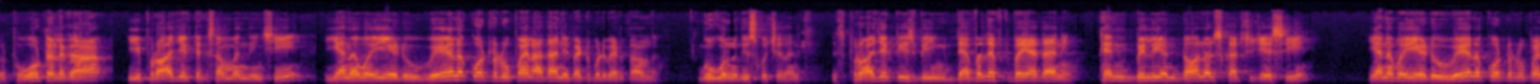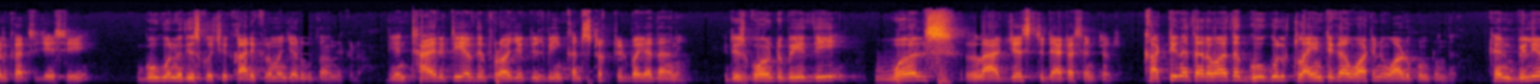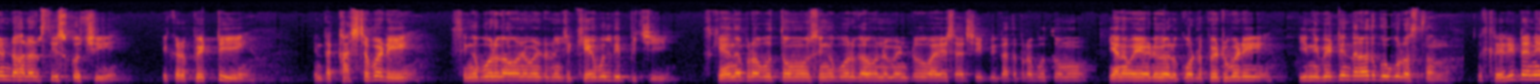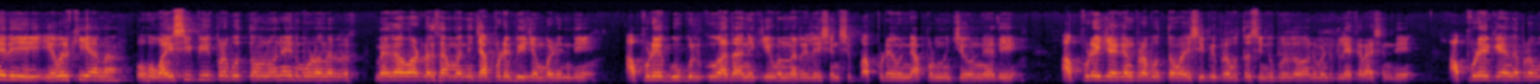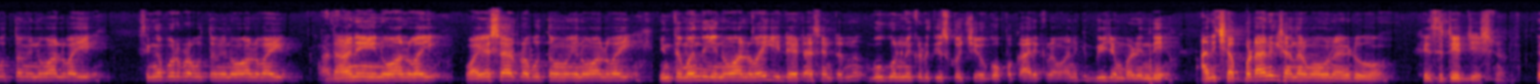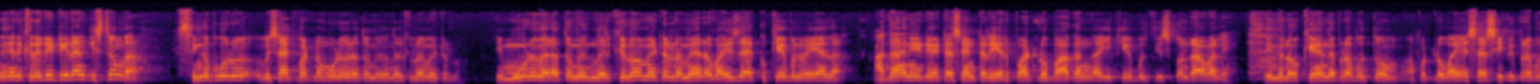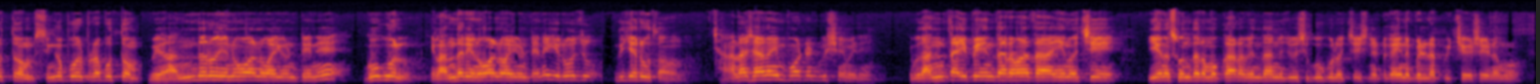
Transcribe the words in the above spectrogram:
So టోటల్గా ఈ ప్రాజెక్టుకి సంబంధించి ఎనభై ఏడు వేల కోట్ల రూపాయలు అదాని పెట్టుబడి పెడతా ఉంది గూగుల్ను తీసుకొచ్చేదానికి. This project is being developed by Adani ten billion dollars ఖర్చు చేసి ఎనభై ఏడు వేల కోట్ల రూపాయలు ఖర్చు చేసి గూగుల్ని తీసుకొచ్చే కార్యక్రమం జరుగుతుంది ఇక్కడ. The entirety of the project is being constructed by Adani it is going to be the world's largest data centre కట్టిన తర్వాత గూగుల్ క్లయింట్గా వాటిని వాడుకుంటుంది. టెన్ బిలియన్ డాలర్స్ తీసుకొచ్చి ఇక్కడ పెట్టి ఇంత కష్టపడి సింగపూర్ గవర్నమెంట్ నుంచి కేబుల్ తిప్పించి కేంద్ర ప్రభుత్వము సింగపూర్ గవర్నమెంట్ వైఎస్ఆర్సీపీ గత ప్రభుత్వము ఎనభై ఏడు వేల కోట్ల పెట్టుబడి ఇన్ని పెట్టిన తర్వాత గూగుల్ వస్తుంది. క్రెడిట్ అనేది ఎవరికి ఇవ్వాలా ఒక వైసీపీ ప్రభుత్వంలోనే ఇది మూడు వందల మెగావాట్లకు సంబంధించి అప్పుడే బీజం పడింది. అప్పుడే గూగుల్కు అదానికి ఉన్న రిలేషన్షిప్ అప్పుడే ఉంది అప్పటి నుంచే ఉన్నది. అప్పుడే జగన్ ప్రభుత్వం వైసీపీ ప్రభుత్వం సింగపూర్ గవర్నమెంట్కి లేఖ రాసింది. అప్పుడే కేంద్ర ప్రభుత్వం ఇన్వాల్వ్ అయ్యి సింగపూర్ ప్రభుత్వం ఇన్వాల్వ్ అయ్యి అదానీ ఇన్వాల్వ్ అయ్యి వైఎస్ఆర్ ప్రభుత్వం ఇన్వాల్వ్ అయ్యి ఇంతమంది ఇన్వాల్వ్ అయ్యి ఈ డేటా సెంటర్ను గూగుల్ని ఇక్కడ తీసుకొచ్చే గొప్ప కార్యక్రమానికి బీజం పడింది. అని చెప్పడానికి చంద్రబాబు నాయుడు హెసిటేట్ చేసినాడు. ఎందుకంటే క్రెడిట్ ఇవ్వడానికి ఇష్టంలా సింగపూర్ విశాఖపట్నం మూడు వేల తొమ్మిది వందల కిలోమీటర్లు. ఈ మూడు వేల తొమ్మిది వందల కిలోమీటర్ల మేర వైజాగ్ కేబుల్ వేయాలా? అదానీ డేటా సెంటర్ ఏర్పాట్లో భాగంగా ఈ కేబుల్ తీసుకొని రావాలి. ఇందులో కేంద్ర ప్రభుత్వం అప్పట్లో వైఎస్ఆర్సీపీ ప్రభుత్వం సింగపూర్ ప్రభుత్వం వీరందరూ ఇన్వాల్వ్ అయి ఉంటేనే గూగుల్ వీళ్ళందరూ ఇన్వాల్వ్ అయి ఉంటేనే ఈరోజు ఇది జరుగుతూ ఉంది. చాలా చాలా ఇంపార్టెంట్ విషయం ఇది. ఇప్పుడు అంతా అయిపోయిన తర్వాత ఈయన వచ్చి ఈయన సుందర ముఖార విందాన్ని చూసి గూగుల్ వచ్చేసినట్టుగా ఆయన బిల్డప్ ఇచ్చేసేయడము.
